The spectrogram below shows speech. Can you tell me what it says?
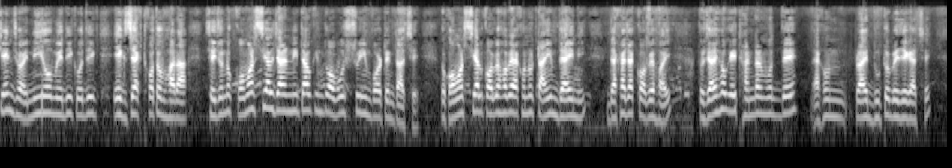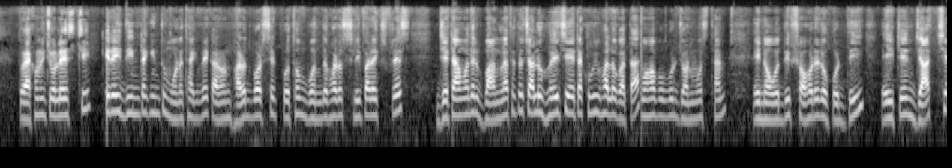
চেঞ্জ হয়, নিয়ম এদিক ওদিক এক্স্যাক্ট কত ভাড়া সেই জন্য কমার্শিয়াল জার্নিটাও কিন্তু অবশ্যই ইম্পর্টেন্ট আছে। তো কমার্শিয়াল কবে হবে এখনও টাইম দেয়নি, দেখা যাক কবে হয়। তো যাই হোক, এই ঠান্ডার মধ্যে এখন প্রায় দুটো বেজে গেছে। তো এখনই চলে এসেছি। এর এই দিনটা কিন্তু মনে থাকবে কারণ ভারতবর্ষের প্রথম বন্দে ভারত স্লিপার এক্সপ্রেস, যেটা আমাদের বাংলাতে তো চালু হয়েছে, এটা খুবই ভালো কথা। মহাপ্রভুর জন্মস্থান এই নবদ্বীপ শহরের ওপর দিয়েই এই ট্রেন যাচ্ছে,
